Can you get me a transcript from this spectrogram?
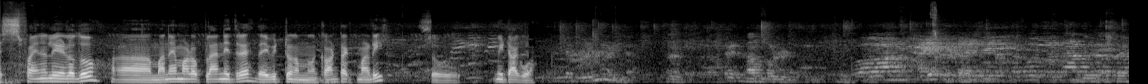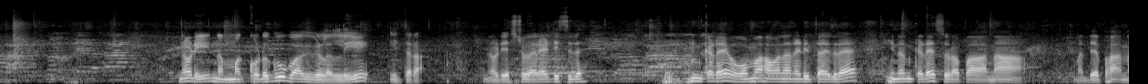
ಎಸ್ ಫೈನಲಿ ಹೇಳೋದು ಮನೆ ಮಾಡೋ ಪ್ಲ್ಯಾನ್ ಇದ್ದರೆ ದಯವಿಟ್ಟು ನಮ್ಮನ್ನು ಕಾಂಟ್ಯಾಕ್ಟ್ ಮಾಡಿ. ಸೊ ಮೀಟ್ ಆಗುವ. ನೋಡಿ ನಮ್ಮ ಕೊಡಗು ಭಾಗಗಳಲ್ಲಿ ಈ ಥರ ನೋಡಿ ಎಷ್ಟು ವೆರೈಟೀಸ್ ಇದೆ. ಒಂದು ಕಡೆ ಹೋಮ ಹವನ ನಡೀತಾ ಇದ್ದರೆ ಇನ್ನೊಂದು ಕಡೆ ಸುರಪಾನ, ಮದ್ಯಪಾನ.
